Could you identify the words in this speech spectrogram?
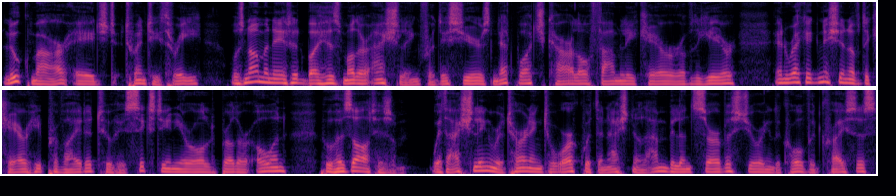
Luke Marr, aged 23, was nominated by his mother Ashling for this year's Netwatch Carlow Family Carer of the Year in recognition of the care he provided to his 16 year old brother Owen, who has autism. With Ashling returning to work with the National Ambulance Service during the COVID crisis,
